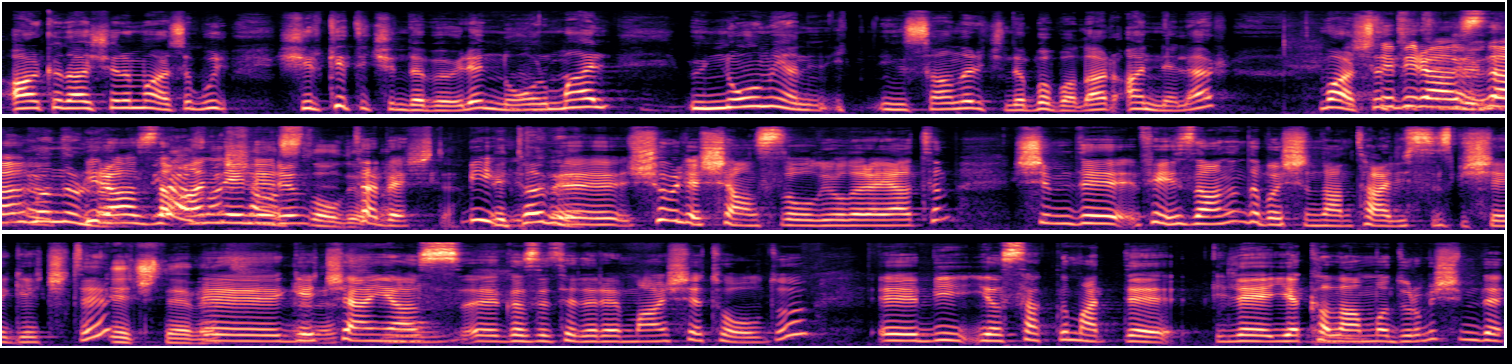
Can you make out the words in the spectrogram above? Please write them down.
arkadaşlarım varsa bu şirket içinde böyle normal ünlü olmayan insanlar içinde babalar anneler varsa İşte biraz da kullanırlar. biraz da Biraz annelerim tabii, işte. Bir, E, tabii. e, şöyle şanslı oluyorlar hayatım. Şimdi Feyza'nın da başından talihsiz bir şey geçti. Geçti, evet. E, Evet. geçen yaz e, gazetelere manşet oldu. E, bir yasaklı madde ile yakalanma durumu. Şimdi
